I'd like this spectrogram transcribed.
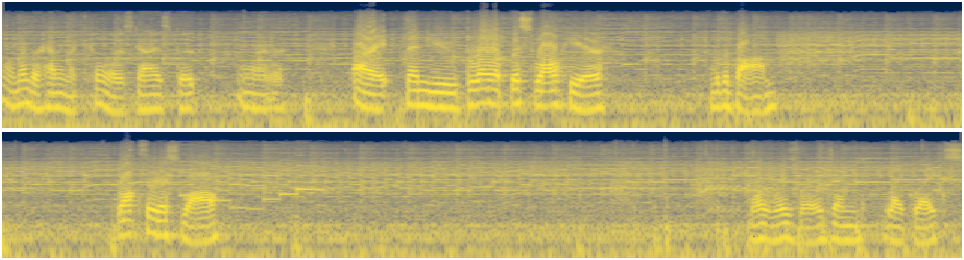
Don't remember having to kill those guys, but whatever. Alright, then you blow up this wall here with a bomb. Walk through this wall. More wizards and Like Likes.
